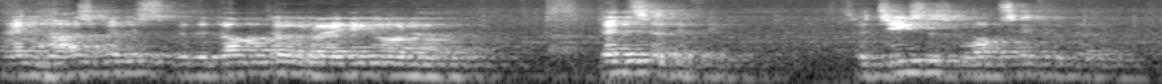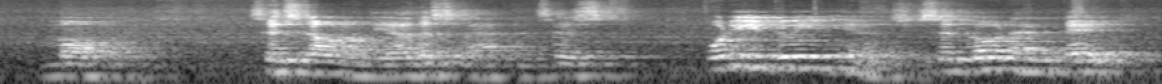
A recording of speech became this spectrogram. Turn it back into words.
And her husband is with the doctor writing out a death certificate. So Jesus walks into the morgue, sits down on the other slab and says, What are you doing here? She said, Lord, I'm dead.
